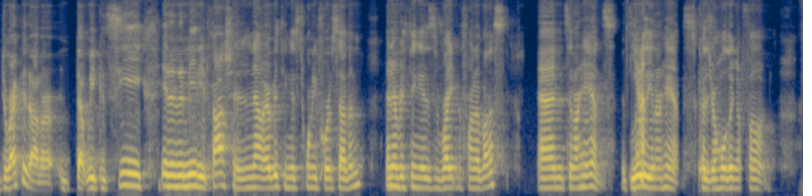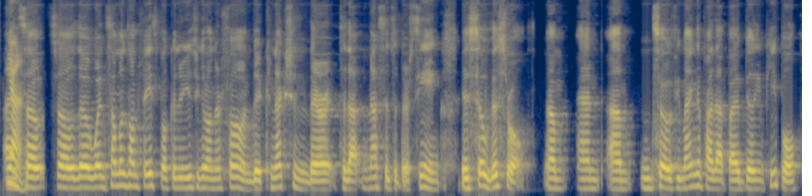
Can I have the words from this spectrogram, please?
directed at our that we could see in an immediate fashion. And now everything is 24/7 and mm-hmm. everything is right in front of us and it's in our hands. It's literally in our hands because you're holding a phone. And Yeah. so so the when someone's on Facebook and they're using it on their phone, the connection there to that message that they're seeing is so visceral. Um, and, um, and so if you magnify that by a billion people,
